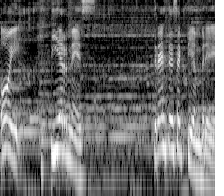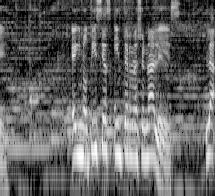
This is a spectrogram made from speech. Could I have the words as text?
Hoy, viernes 3 de septiembre, en noticias internacionales, la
